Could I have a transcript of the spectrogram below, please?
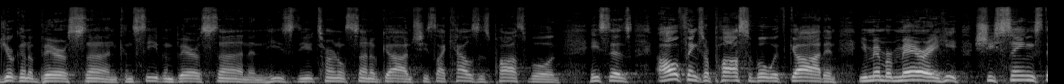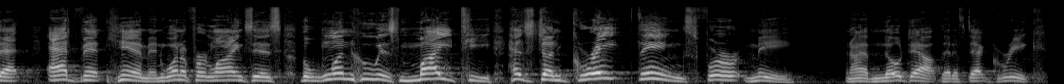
You're going to bear a son, conceive and bear a son, and he's the eternal Son of God. And she's like, How is this possible? And he says, All things are possible with God. And you remember Mary, he, she sings that Advent hymn, and one of her lines is, The one who is mighty has done great things for me. And I have no doubt that if that Greek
